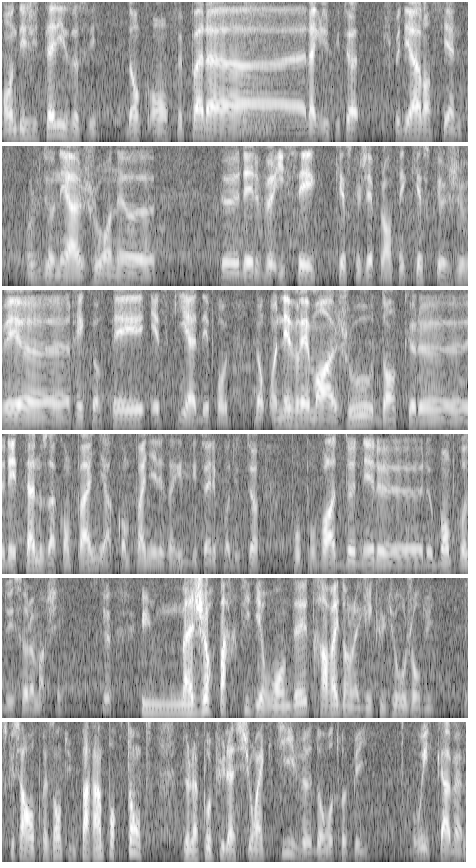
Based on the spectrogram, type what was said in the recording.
on digitalise aussi. Donc on ne fait pas l'agriculture, je peux dire à l'ancienne. Aujourd'hui on est à jour, on est... Euh, l'éleveur, il sait qu'est-ce que j'ai planté, qu'est-ce que je vais euh, récolter, est-ce qu'il y a des problèmes. Donc on est vraiment à jour, donc l'État nous accompagne, accompagne les agriculteurs et les producteurs pour pouvoir donner le, bon produit sur le marché. Est-ce qu'une majeure partie des Rwandais travaillent dans l'agriculture aujourd'hui? Est-ce que ça représente une part importante de la population active dans votre pays? Oui, quand même.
